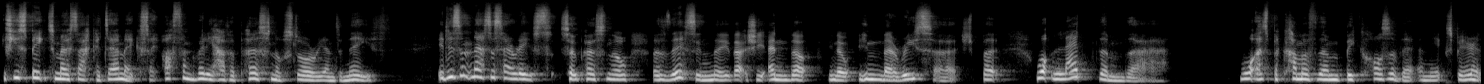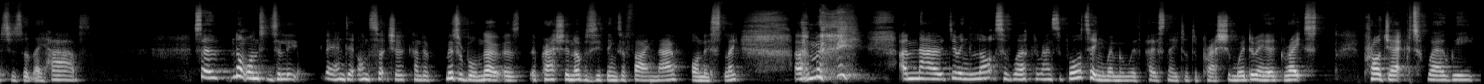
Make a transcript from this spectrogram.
if you speak to most academics, they often really have a personal story underneath. It isn't necessarily so personal as this in the, that actually end up, you know, in their research, but what led them there? What has become of them because of it and the experiences that they have? So, not wanting to le- end it on such a kind of miserable note as depression, obviously things are fine now, honestly. Um, I'm now doing lots of work around supporting women with postnatal depression. We're doing a great project where we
